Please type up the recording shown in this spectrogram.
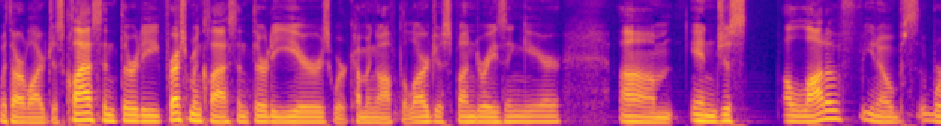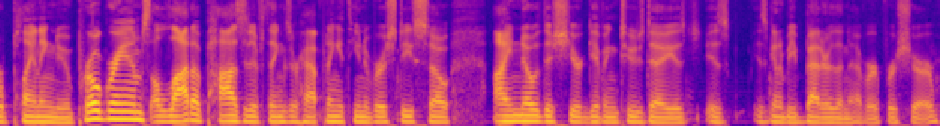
with our largest class in 30, freshman class in 30 years. We're coming off the largest fundraising year. Um, and just a lot of, you know, we're planning new programs. A lot of positive things are happening at the university. So I know this year Giving Tuesday is, is, is going to be better than ever for sure.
